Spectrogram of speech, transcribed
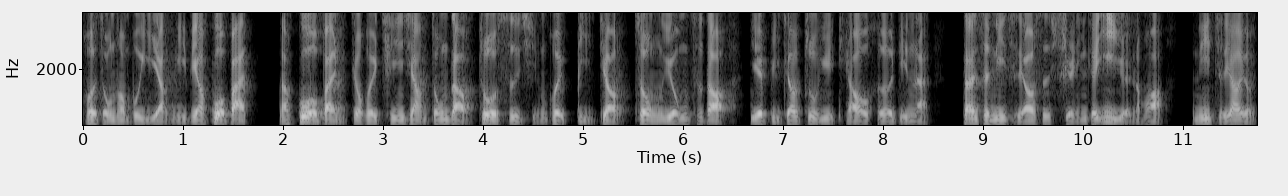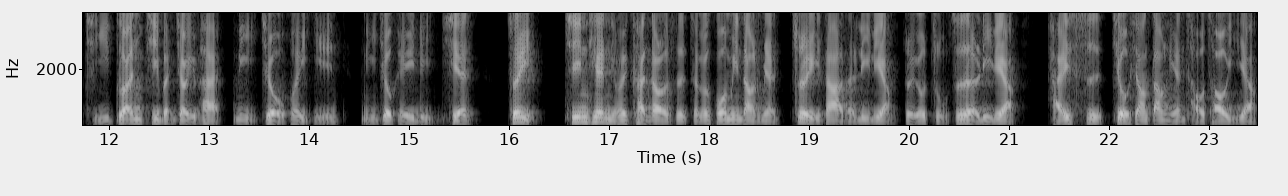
或总统不一样，你一定要过半。那过半就会倾向中道，做事情会比较中庸之道，也比较注意调和邻来。但是你只要是选一个议员的话，你只要有极端基本教义派，你就会赢。你就可以领先，所以今天你会看到的是，整个国民党里面最大的力量、最有组织的力量，还是就像当年曹操一样，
